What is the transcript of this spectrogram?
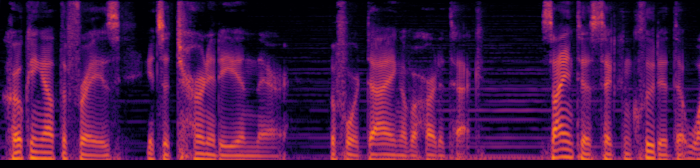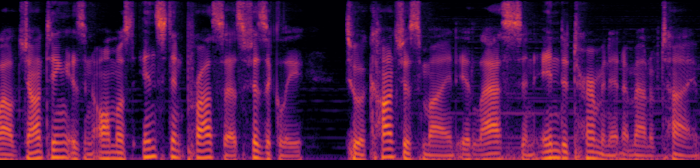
croaking out the phrase, It's eternity in there, before dying of a heart attack. Scientists had concluded that while jaunting is an almost instant process physically, to a conscious mind it lasts an indeterminate amount of time,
